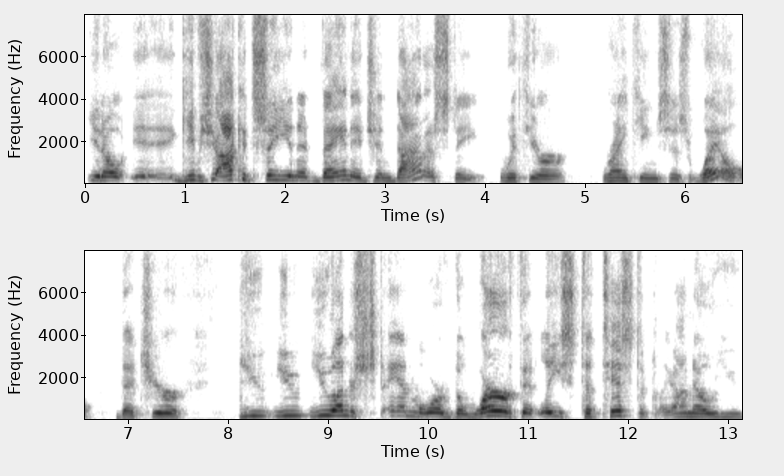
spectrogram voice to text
you know, it gives you. I could see an advantage in dynasty with your rankings as well. That you're you you you understand more of the worth, at least statistically. I know you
